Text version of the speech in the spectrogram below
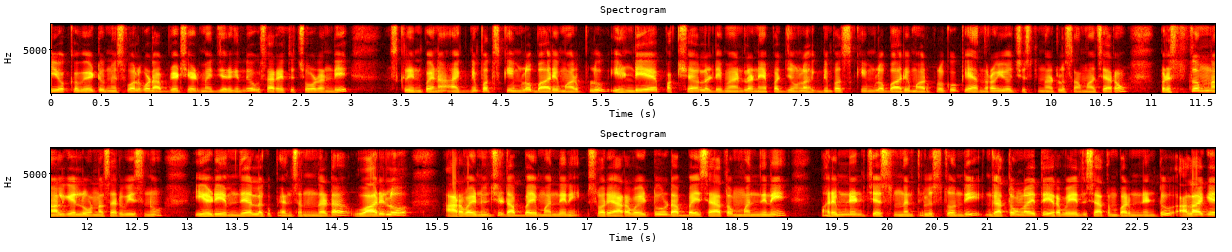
ఈ యొక్క వేటు న్యూస్ వాళ్ళు కూడా అప్డేట్ చేయడం అయితే జరిగింది. ఒకసారి అయితే చూడండి. స్క్రీన్ పైన అగ్నిపథ్ స్కీమ్లో భారీ మార్పులు ఎన్డీఏ పక్షాల డిమాండ్ల నేపథ్యంలో అగ్నిపథ్ స్కీమ్లో భారీ మార్పులకు కేంద్రం యోచిస్తున్నట్లు సమాచారం. ప్రస్తుతం నాలుగేళ్ళు ఉన్న సర్వీస్ను ఏడు ఎనిమిదేళ్ళకు పెంచనుందట. వారిలో అరవై నుంచి డెబ్బై మందిని సారీ అరవై టు డెబ్బై శాతం మందిని పర్మనెంట్ చేస్తుందని తెలుస్తోంది. గతంలో అయితే ఇరవై ఐదు శాతం పర్మనెంట్. అలాగే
